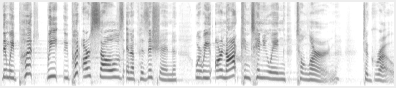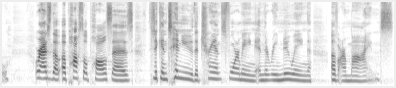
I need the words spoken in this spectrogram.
then we put, we, we put ourselves in a position where we are not continuing to learn, to grow. Or as the Apostle Paul says, to continue the transforming and the renewing of our minds.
